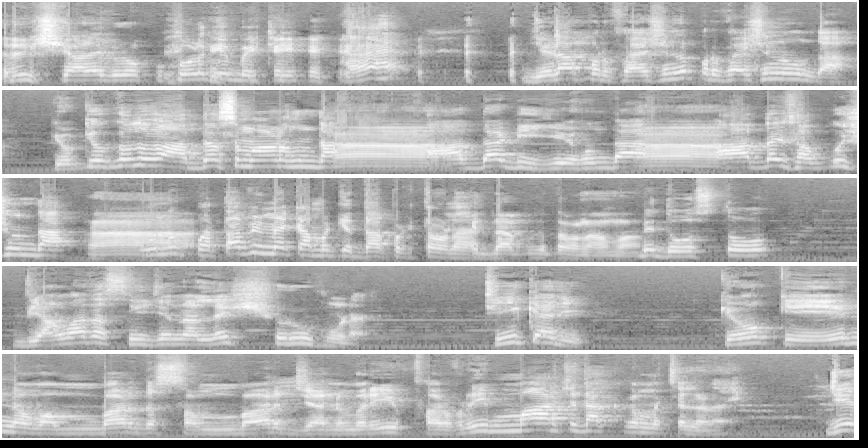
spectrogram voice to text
ਰਿਕਸ਼ਾ ਵਾਲੇ ਗਰੁੱਪ ਖੋਲ ਕੇ ਬੈਠੇ ਹੈ ਜਿਹੜਾ ਪ੍ਰੋਫੈਸ਼ਨਲ ਪ੍ਰੋਫੈਸ਼ਨਲ ਹੁੰਦਾ ਕਿਉਂਕਿ ਉਹ ਕੋਲ ਆਪ ਦਾ ਸਮਾਨ ਹੁੰਦਾ। ਆਪ ਦਾ ਡੀਜੇ ਹੁੰਦਾ। ਆਪ ਦਾ ਹੀ ਸਭ ਕੁਝ ਹੁੰਦਾ। ਉਹਨੂੰ ਪਤਾ ਵੀ ਮੈਂ ਕੰਮ ਕਿੱਦਾਂ ਭੁਗਤਾਉਣਾ ਹੈ। ਕਿੱਦਾਂ ਭੁਗਤਾਉਣਾ ਵਾ ਵੀ ਦੋਸਤੋ ਵਿਆਹਾਂ ਦਾ ਸੀਜ਼ਨ ਨਾਲੇ ਸ਼ੁਰੂ ਹੋਣਾ। ਠੀਕ ਹੈ ਜੀ ਕਿਉਂਕਿ ਨਵੰਬਰ ਦਸੰਬਰ ਜਨਵਰੀ ਫਰਵਰੀ ਮਾਰਚ ਤੱਕ ਕੰਮ ਚੱਲਣਾ ਹੈ ਜੇ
